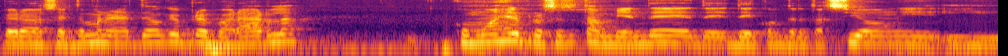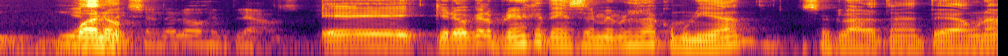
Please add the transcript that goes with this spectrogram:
pero de cierta manera tengo que prepararla? ¿Cómo es el proceso también de, de- de contratación y, y- y de Bueno. selección de los empleados? Eh, creo que lo primero es que tienes que ser miembros de la comunidad. Eso, claro, te, te da, una,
